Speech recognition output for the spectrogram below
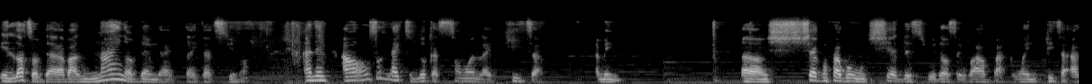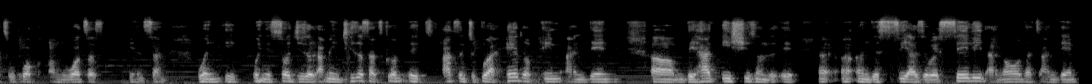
a lot of that, about nine of them like, like that, you know. And then I also like to look at someone like Peter. I mean, um, Shegun Fagun shared this with us a while back when Peter had to walk on waters in sand. When he when he saw Jesus, I mean, Jesus had gone, it asked him to go ahead of him, and then um, they had issues on the uh, uh, on the sea as they were sailing and all that. And then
